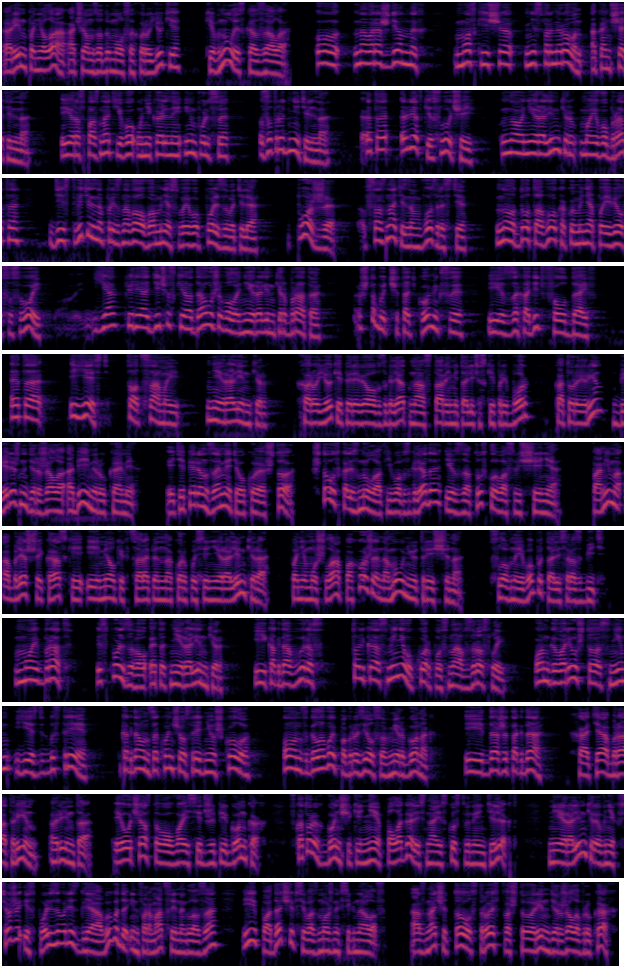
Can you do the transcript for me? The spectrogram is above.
Рин поняла, о чем задумался Харуюки, кивнула и сказала. «У новорожденных мозг еще не сформирован окончательно, и распознать его уникальные импульсы затруднительно. Это редкий случай, но нейролинкер моего брата действительно признавал во мне своего пользователя. Позже, в сознательном возрасте, но до того, как у меня появился свой, я периодически одалживала нейролинкер брата, чтобы читать комиксы и заходить в фолл-дайв. Это и есть тот самый нейролинкер. Харуюки перевел взгляд на старый металлический прибор, который Рин бережно держала обеими руками. И теперь он заметил кое-что, что ускользнуло от его взгляда из-за тусклого освещения. Помимо облезшей краски и мелких царапин на корпусе нейролинкера, по нему шла похожая на молнию трещина, словно его пытались разбить. «Мой брат использовал этот нейролинкер, и когда вырос, только сменил корпус на взрослый. Он говорил, что с ним ездит быстрее. Когда он закончил среднюю школу, он с головой погрузился в мир гонок. И даже тогда, хотя брат Рин, Ринта, и участвовал в ICGP гонках, в которых гонщики не полагались на искусственный интеллект, нейролинкеры в них все же использовались для вывода информации на глаза и подачи всевозможных сигналов. А значит, то устройство, что Рин держала в руках,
